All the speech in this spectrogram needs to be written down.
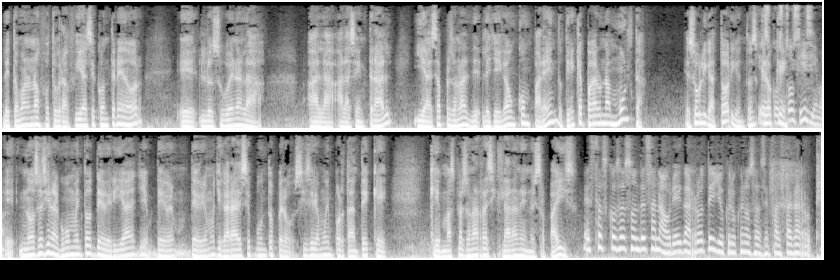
le toman una fotografía a ese contenedor, eh, lo suben a la, a la, a la central y a esa persona le, le llega un comparendo, tiene que pagar una multa es obligatorio. Entonces creo que eh, no sé si en algún momento debería deberíamos llegar a ese punto, pero sí sería muy importante que, que más personas reciclaran en nuestro país. Estas cosas son de zanahoria y garrote y yo creo que nos hace falta garrote.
